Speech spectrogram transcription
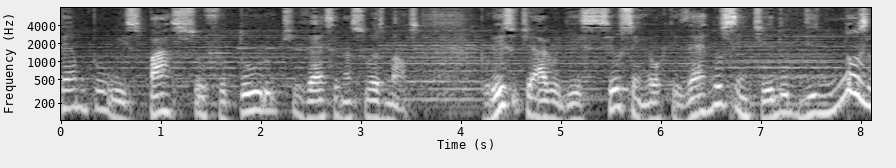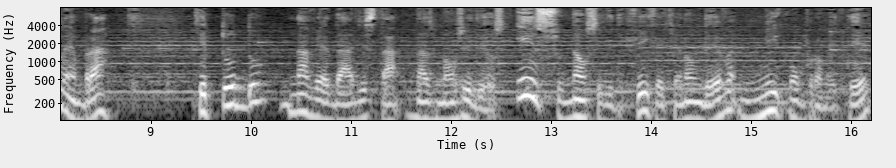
tempo, o espaço, o futuro tivesse nas suas mãos. Por isso, Tiago diz: se o Senhor quiser, no sentido de nos lembrar que tudo, na verdade, está nas mãos de Deus. Isso não significa que eu não deva me comprometer,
